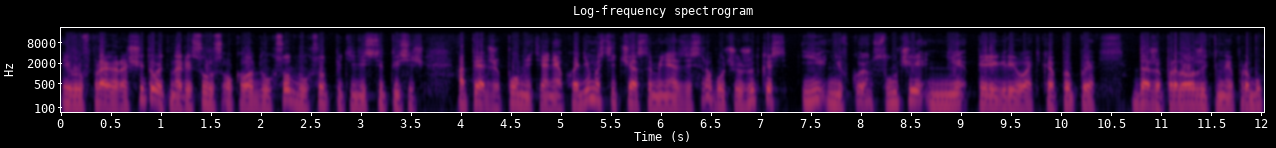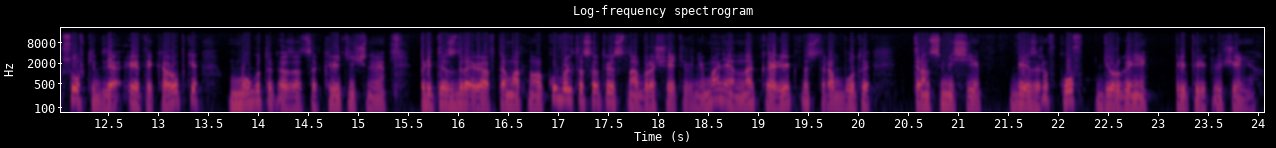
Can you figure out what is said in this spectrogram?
И вы вправе рассчитывать на ресурс около 200-250 тысяч. Опять же, помните о необходимости часто менять здесь рабочую жидкость и ни в коем случае не перегревать КПП. Даже продолжительные пробуксовки для этой коробки могут оказаться критичными. При тест-драйве автоматного кобальта, соответственно, обращайте внимание на корректность работы трансмиссии без рывков, дерганий при переключениях.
